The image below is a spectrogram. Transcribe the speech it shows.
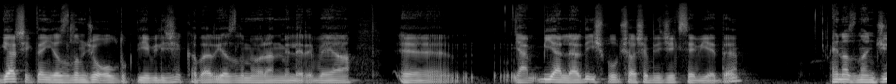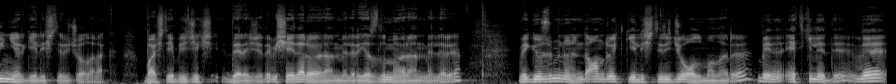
gerçekten yazılımcı olduk diyebilecek kadar yazılım öğrenmeleri veya yani bir yerlerde iş bulup çalışabilecek seviyede en azından junior geliştirici olarak başlayabilecek derecede bir şeyler öğrenmeleri, yazılım öğrenmeleri ve gözümün önünde Android geliştirici olmaları beni etkiledi ve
